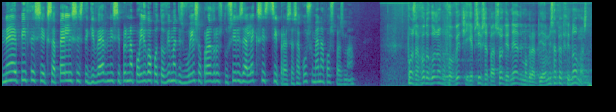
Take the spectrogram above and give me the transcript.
Νέα επίθεση εξαπέλυσε στην κυβέρνηση πριν από λίγο από το βήμα της Βουλής ο πρόεδρος του ΣΥΡΙΖΑ Αλέξης Τσίπρας. Σας ακούσουμε ένα απόσπασμα. Λοιπόν, σε αυτόν τον κόσμο που φοβήθηκε και ψήφισε Πασό και Νέα Δημοκρατία, εμείς απευθυνόμαστε.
